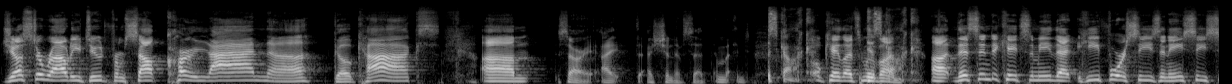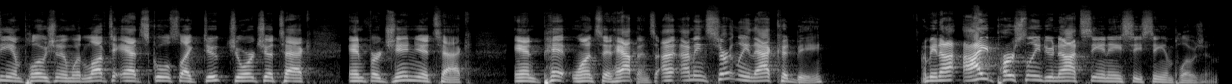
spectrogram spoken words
Just a rowdy dude from South Carolina. Go Cox. Um, sorry, I, I shouldn't have said. Cock. Okay, let's move on. Uh, this indicates to me that he foresees an ACC implosion and would love to add schools like Duke, Georgia Tech, and Virginia Tech and Pitt once it happens. I, I mean, certainly that could be. I mean, I, I personally do not see an ACC implosion.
